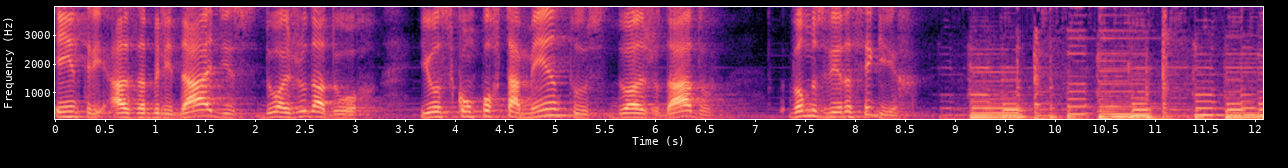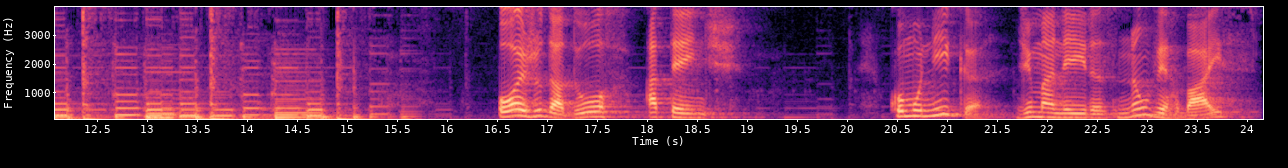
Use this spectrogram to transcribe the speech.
entre as habilidades do ajudador e os comportamentos do ajudado, vamos ver a seguir. O ajudador atende, comunica de maneiras não verbais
